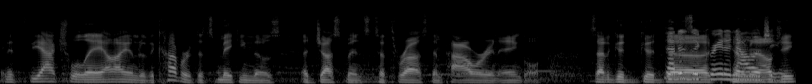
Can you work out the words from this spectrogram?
and it's the actual AI under the covers that's making those adjustments to thrust and power and angle. Is that a good, good That uh, is a great analogy. analogy.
